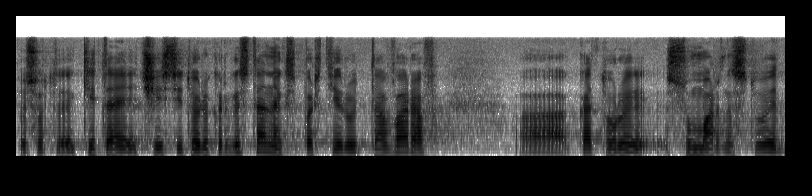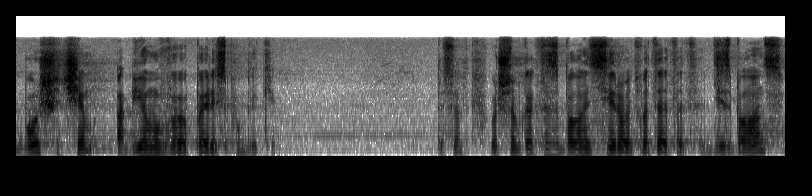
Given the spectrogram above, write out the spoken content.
То есть вот Китай через территорию Кыргызстана экспортирует товаров – а, которые суммарно стоят больше, чем объемы ВВП республики. То есть вот, вот чтобы как-то сбалансировать вот этот дисбаланс,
